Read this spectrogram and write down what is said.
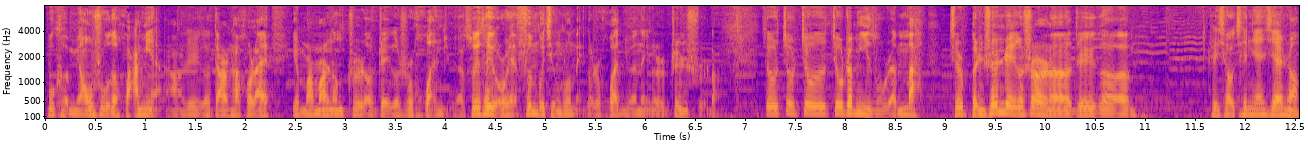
不可描述的画面啊！这个，但是他后来也慢慢能知道这个是幻觉，所以他有时候也分不清楚哪个是幻觉，哪个是真实的。就就就就这么一组人吧。其实本身这个事儿呢，这个这小千年先生。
